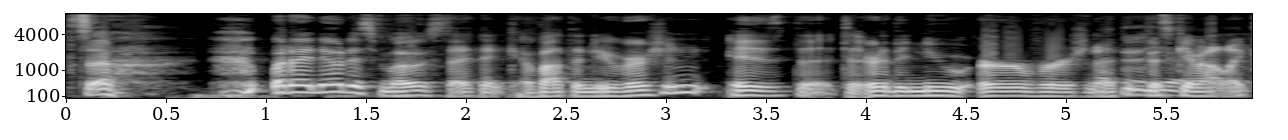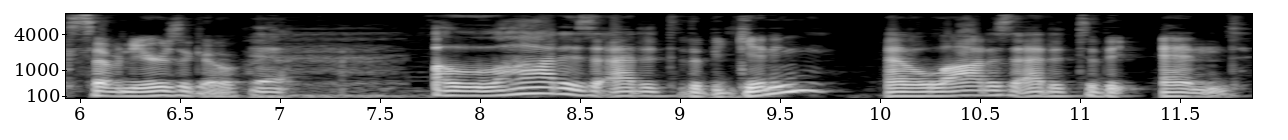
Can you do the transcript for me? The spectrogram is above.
So what I noticed most, I think, about the new version is that, or the newer version. I think this Yeah. came out like seven years ago. Yeah. a lot is added to the beginning and a lot is added to the end.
